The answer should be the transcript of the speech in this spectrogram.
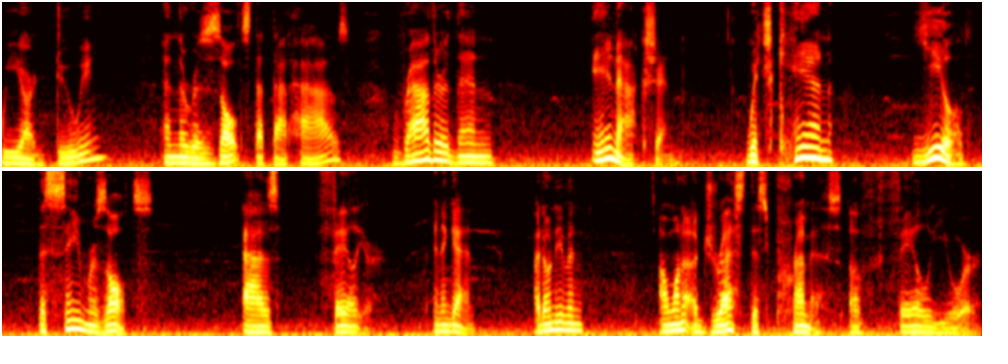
we are doing and the results that that has rather than inaction, which can yield the same results as failure. And again, I don't even, I want to address this premise of failure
